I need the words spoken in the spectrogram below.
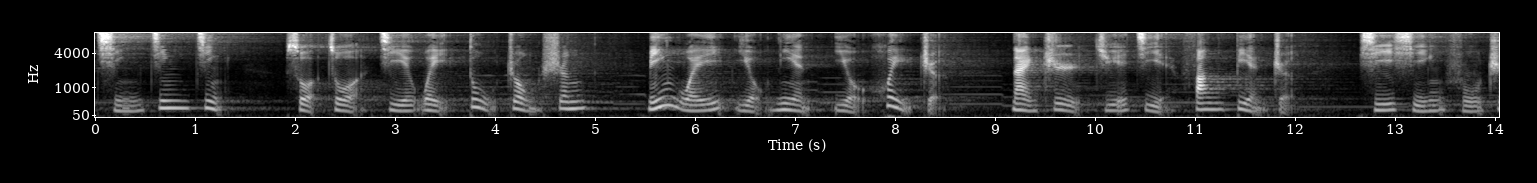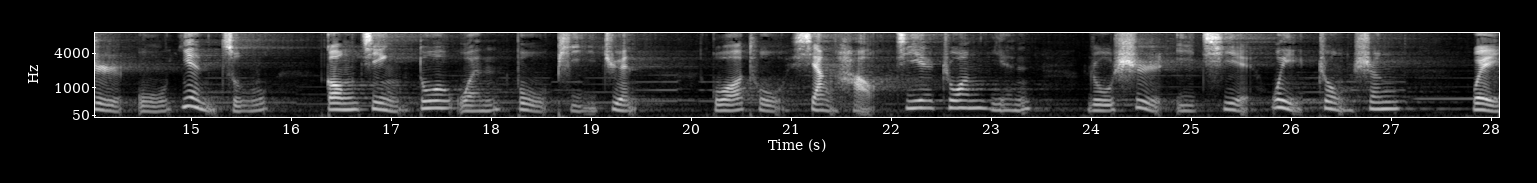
勤精进，所作皆为度众生。名为有念有慧者，乃至觉解方便者，习行福至无厌足，恭敬多闻不疲倦，国土相好皆庄严。如是一切为众生，为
